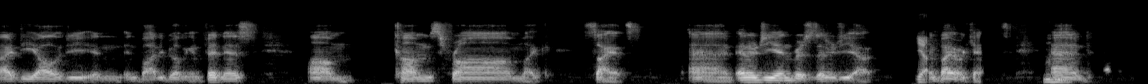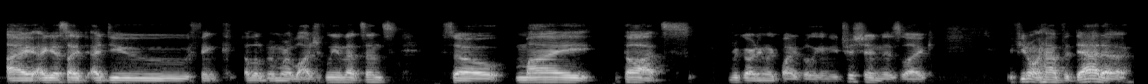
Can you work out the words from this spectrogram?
ideology in in bodybuilding and fitness um, comes from like science and energy in versus energy out Yeah. and biomechanics Mhm. and I, I guess I, I do think a little bit more logically in that sense so my thoughts regarding like bodybuilding and nutrition is like if you don't have the data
